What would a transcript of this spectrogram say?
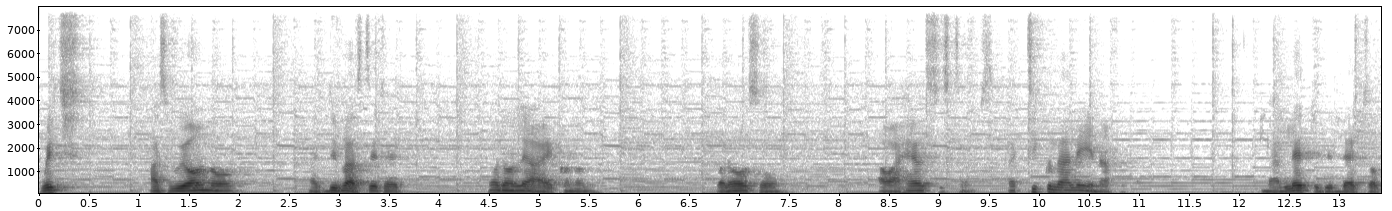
which, as we all know, has devastated not only our economy, but also our health systems, particularly in Africa, and that led to the deaths of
